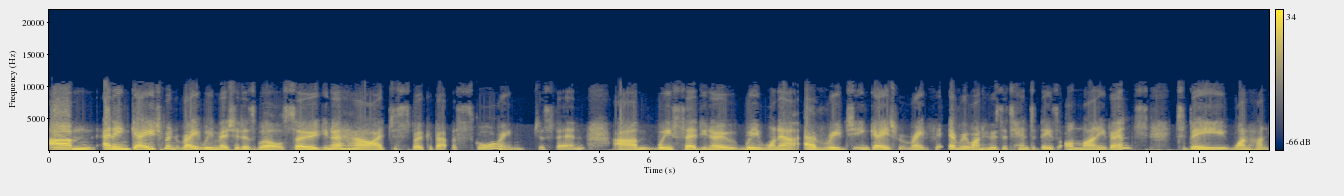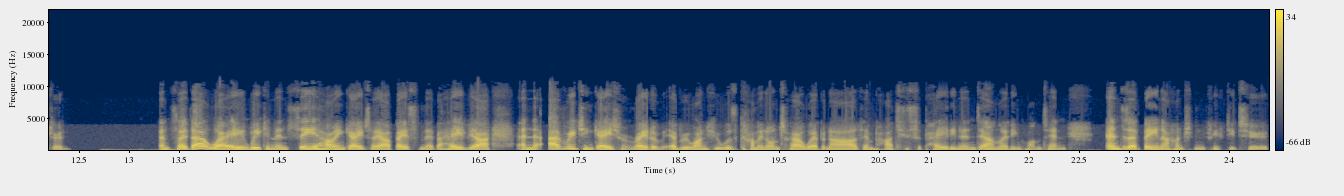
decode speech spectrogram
Um, and engagement rate we measured as well. So you know how I just spoke about the scoring just then? Um, we said, you know, we want our average engagement rate for everyone who's attended these online events to be 100. And so that way we can then see how engaged they are based on their behaviour and the average engagement rate of everyone who was coming onto our webinars and participating and downloading content ended up being 152.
